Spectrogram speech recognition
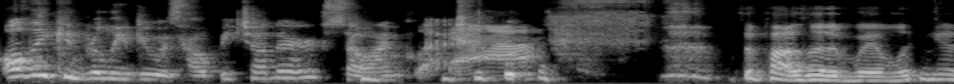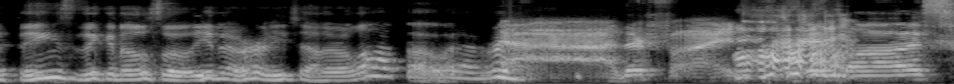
all they can really do is help each other. So I'm glad. Yeah. it's a positive way of looking at things. They can also, you know, hurt each other a lot, but whatever. Nah, they're fine. In-laws.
